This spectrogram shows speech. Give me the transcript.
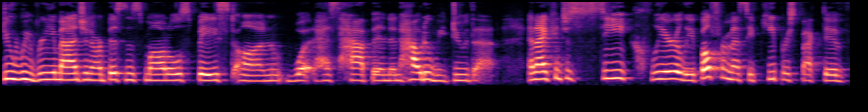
do we reimagine our business models based on what has happened and how do we do that? And I can just see clearly, both from SAP perspective,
